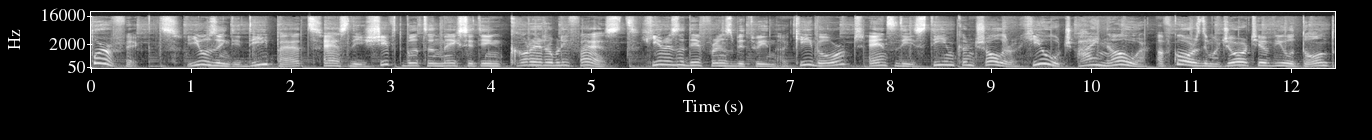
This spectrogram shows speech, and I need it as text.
perfect. Using the D-pad as the shift button makes it incredibly fast. Here is the difference between a keyboard and the Steam controller. Huge, I know. Of course the majority of you don't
